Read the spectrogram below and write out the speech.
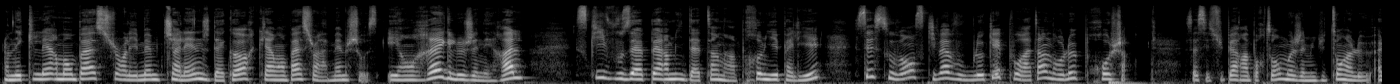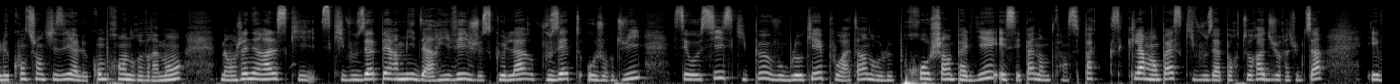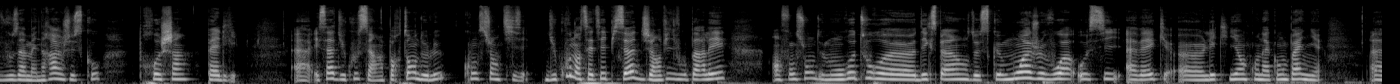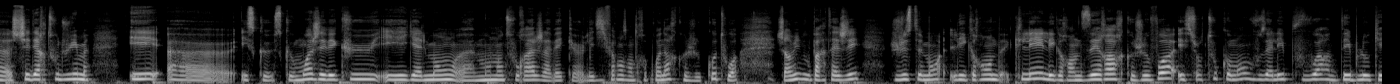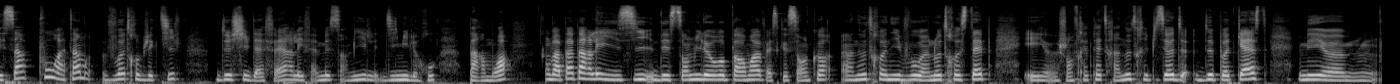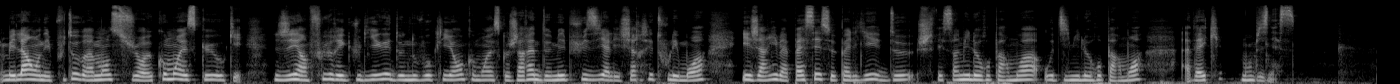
On n'est clairement pas sur les mêmes challenges, d'accord? Clairement pas sur la même chose. Et en règle générale, ce qui vous a permis d'atteindre un premier palier, c'est souvent ce qui va vous bloquer pour atteindre le prochain. Ça c'est super important, moi j'ai mis du temps à le, conscientiser, à le comprendre vraiment, mais en général ce qui, vous a permis d'arriver jusque là où vous êtes aujourd'hui, c'est aussi ce qui peut vous bloquer pour atteindre le prochain palier et c'est pas non, enfin c'est pas clairement pas ce qui vous apportera du résultat et vous amènera jusqu'au prochain palier. Euh, et ça du coup c'est important de le conscientiser. Du coup dans cet épisode j'ai envie de vous parler en fonction de mon retour euh, d'expérience, de ce que moi je vois aussi avec euh, les clients qu'on accompagne euh, chez Dare to Dream et, euh, ce, que, ce que moi j'ai vécu et également euh, mon entourage avec les différents entrepreneurs que je côtoie, j'ai envie de vous partager justement les grandes clés, les grandes erreurs que je vois et surtout comment vous allez pouvoir débloquer ça pour atteindre votre objectif de chiffre d'affaires, les fameux 5000, 10 000 euros par mois. On va pas parler ici des 100 000 euros par mois parce que c'est encore un autre niveau, un autre step et euh, j'en ferai peut-être un autre épisode de podcast. Mais, euh, mais là, on est plutôt vraiment sur comment est-ce que, j'ai un flux régulier de nouveaux clients, comment est-ce que j'arrête de m'épuiser à les chercher tous les mois et j'arrive à passer ce palier de je fais 5 000 euros par mois ou 10 000 euros par mois avec mon business.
